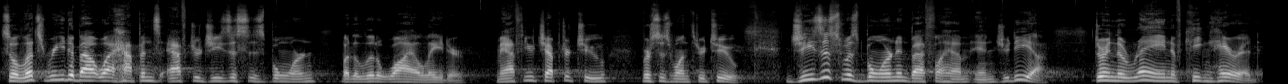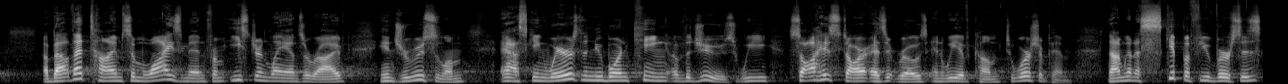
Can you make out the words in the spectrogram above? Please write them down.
So let's read about what happens after Jesus is born, but a little while later. Matthew chapter 2, verses 1 through 2. Jesus was born in Bethlehem in Judea during the reign of King Herod. About that time, some wise men from eastern lands arrived in Jerusalem, asking, Where is the newborn king of the Jews? We saw his star as it rose, and we have come to worship him. Now, I'm going to skip a few verses.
